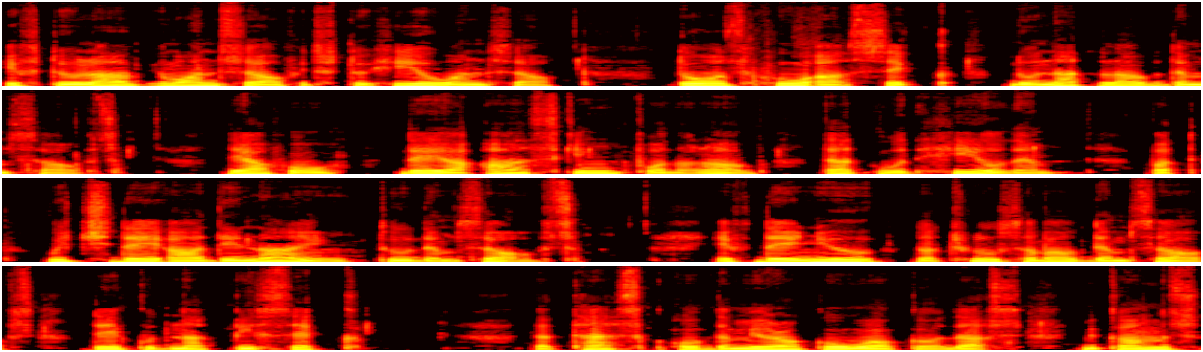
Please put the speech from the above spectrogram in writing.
If to love oneself is to heal oneself, those who are sick do not love themselves. Therefore, they are asking for the love that would heal them, but which they are denying to themselves. If they knew the truth about themselves, they could not be sick. The task of the miracle worker thus becomes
